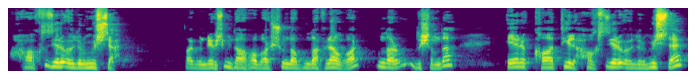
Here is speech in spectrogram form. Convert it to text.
haksız yere öldürmüşse, tabi nefsi müdafaa var, şunda bunda falan var. Bunlar dışında eğer katil haksız yere öldürmüşse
